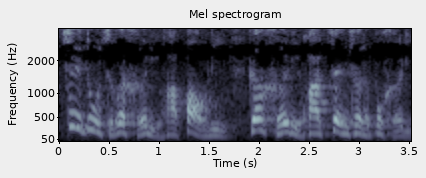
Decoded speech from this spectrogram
制度只会合理化暴力跟合理化政策的不合理。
